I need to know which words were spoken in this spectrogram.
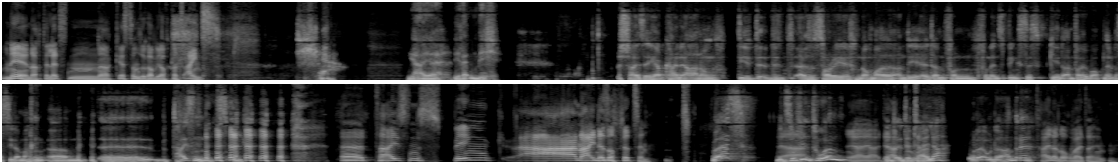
Nee, nach der letzten, nach gestern sogar wieder auf Platz 1. Ja. Ja, ja, die retten mich. Scheiße, ich habe keine Ahnung. Die, die, die, also sorry nochmal an die Eltern von, von den Spinks. Das geht einfach überhaupt nicht, was die da machen. Ähm, äh, Tyson Spink. Äh, Tyson Spink. Ah, nein, der ist auf 14. Was? Mit Ja. so vielen Toren? Ja, ja, der Und, der Tyler? Oder, oder andere? Tyler noch weiter hinten.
